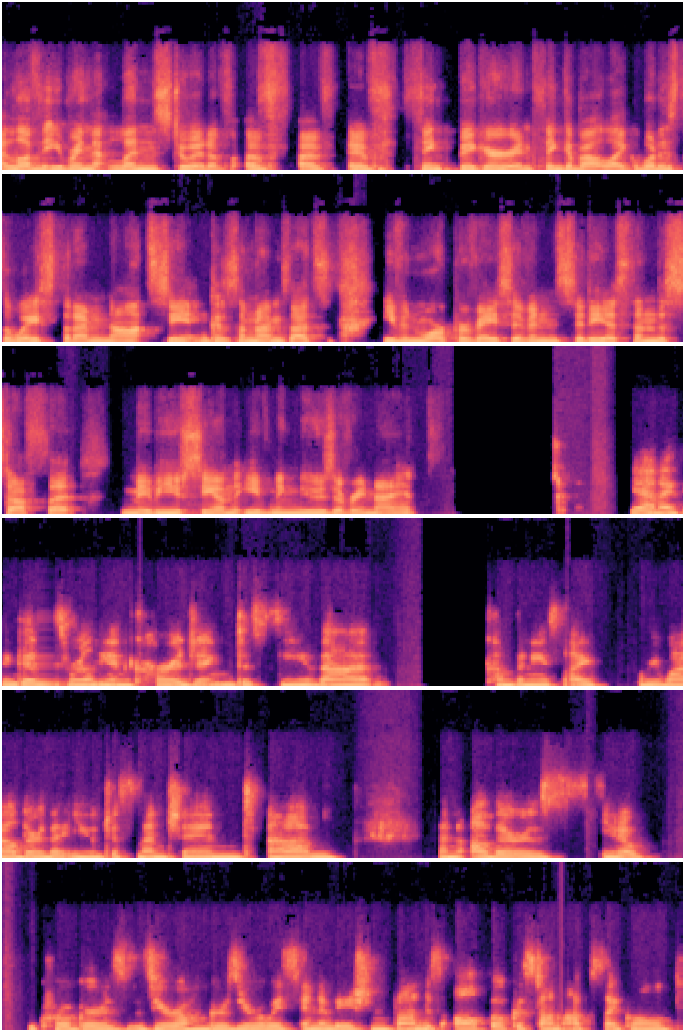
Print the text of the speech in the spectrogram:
I love that you bring that lens to it of, of, of, of think bigger and think about like, what is the waste that I'm not seeing? Because sometimes that's even more pervasive and insidious than the stuff that maybe you see on the evening news every night. Yeah. And I think it's really encouraging to see that companies like Rewilder that you just mentioned um, and others, you know, Kroger's Zero Hunger Zero Waste Innovation Fund is all focused on upcycled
